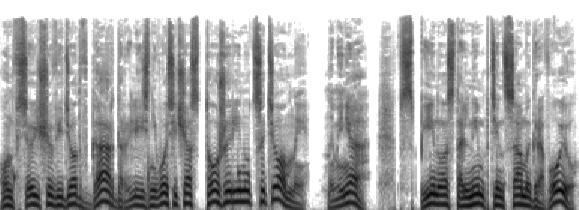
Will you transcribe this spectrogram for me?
Он все еще ведет в гардер, или из него сейчас тоже ринутся темные? На меня, в спину остальным птенцам игровую?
